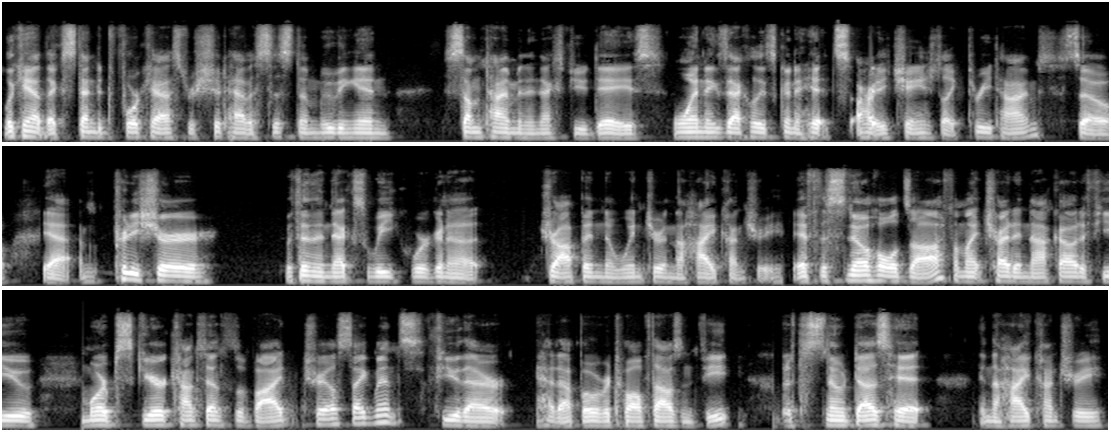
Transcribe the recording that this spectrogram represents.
looking at the extended forecast, we should have a system moving in sometime in the next few days. When exactly it's going to hit's already changed like three times. So, yeah, I'm pretty sure within the next week we're going to drop into winter in the high country. If the snow holds off, I might try to knock out a few more obscure Continental Divide trail segments, a few that are head up over 12,000 feet. But if the snow does hit in the high country,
